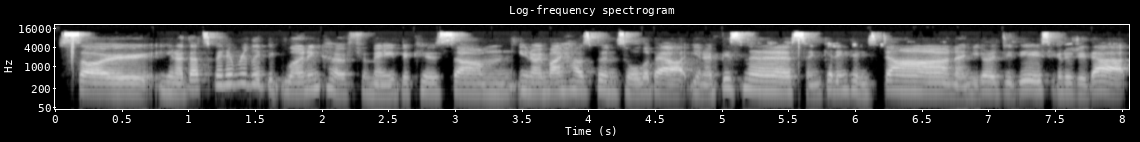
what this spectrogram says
So, you know, that's been a really big learning curve for me because, um, you know, my husband's all about, you know, business and getting things done and you got to do this, you got to do that.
